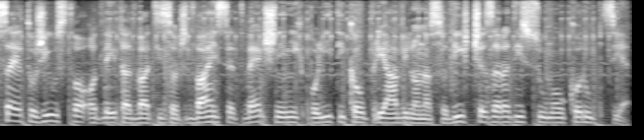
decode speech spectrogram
saj je toživstvo od leta 2020 2020 več njenih politikov prijavilo na sodišče zaradi sumov korupcije.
